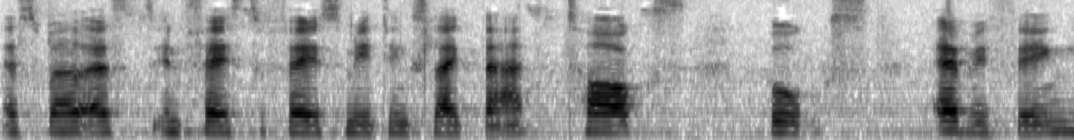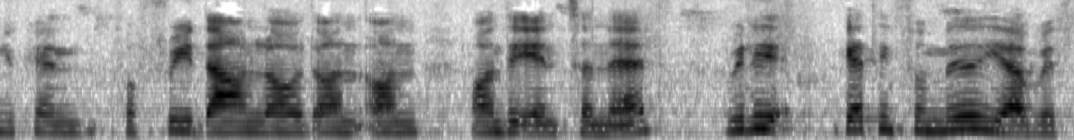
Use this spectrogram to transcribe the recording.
as well as in face to face meetings like that, talks, books, everything you can for free download on, on, on the internet. Really getting familiar with,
